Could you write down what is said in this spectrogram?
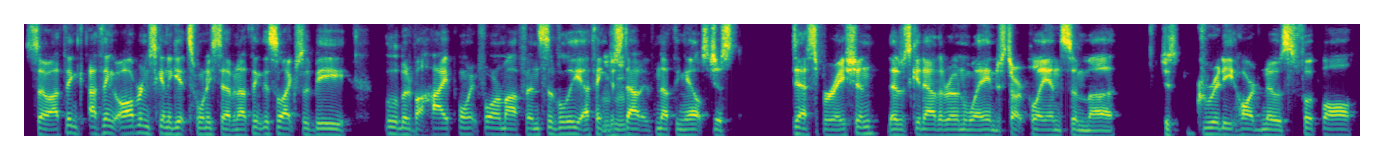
So I think I think Auburn's going to get 27. I think this will actually be a little bit of a high point for them offensively. I think mm-hmm. just out if nothing else, just desperation. They'll just get out of their own way and just start playing some uh, just gritty, hard nosed football.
